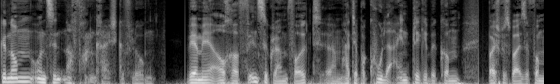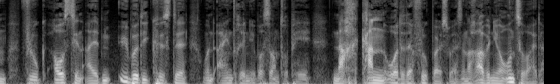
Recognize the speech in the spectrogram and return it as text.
genommen und sind nach Frankreich geflogen. Wer mir auch auf Instagram folgt, ähm, hat ja aber coole Einblicke bekommen, beispielsweise vom Flug aus den Alpen über die Küste und Eindrehen über Saint-Tropez nach Cannes oder der Flug beispielsweise nach Avignon und so weiter.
